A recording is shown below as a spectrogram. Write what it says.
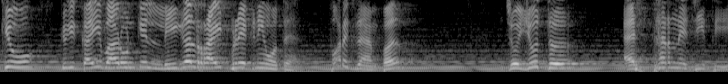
क्यों? क्योंकि कई बार उनके लीगल राइट ब्रेक नहीं होते हैं। फॉर एग्ज़ाम्पल जो युद्ध एस्थर ने जीती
